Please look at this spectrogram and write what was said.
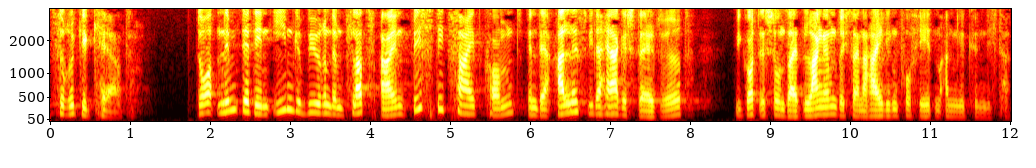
zurückgekehrt. Dort nimmt er den ihm gebührenden Platz ein, bis die Zeit kommt, in der alles wiederhergestellt wird, wie Gott es schon seit langem durch seine heiligen Propheten angekündigt hat.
